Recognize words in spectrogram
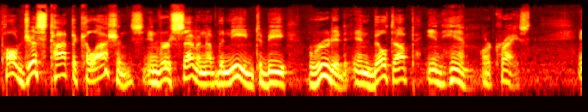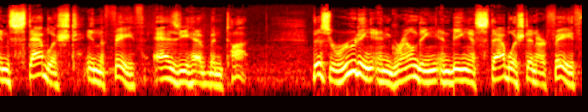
Paul just taught the Colossians in verse 7 of the need to be rooted and built up in Him or Christ, and established in the faith as ye have been taught. This rooting and grounding and being established in our faith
